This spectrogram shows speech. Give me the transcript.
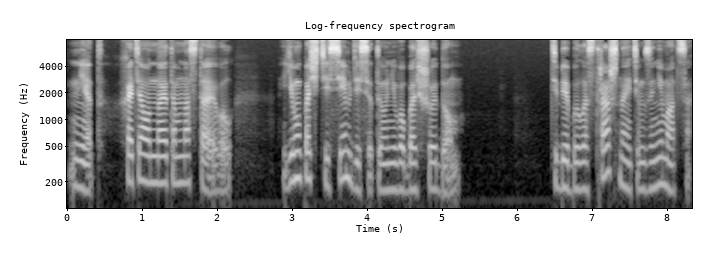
Нет, хотя он на этом настаивал. Ему почти 70, и у него большой дом. Тебе было страшно этим заниматься?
